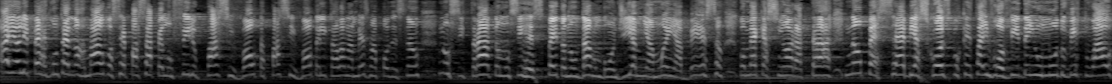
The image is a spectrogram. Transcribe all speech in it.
Aí eu lhe pergunto: é normal você passar pelo filho, passa e volta, passa e volta, ele está lá na mesma posição, não se trata, não se respeita, não dá um bom dia, minha mãe a bênção, como é que a senhora está? Não percebe as coisas porque está envolvida em um mundo virtual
